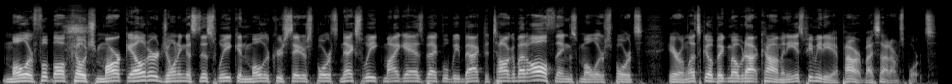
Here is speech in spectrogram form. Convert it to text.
Moeller football coach Mark Elder joining us this week in Moeller Crusader Sports. Next week, Mike Asbeck will be back to talk about all things Moeller sports here on Let's Go BigMoe.com and ESP Media, powered by Sidearm Sports.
